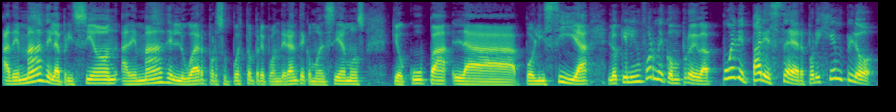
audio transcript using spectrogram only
además de la prisión, además del lugar, por supuesto, preponderante, como decíamos, que ocupa la policía, lo que el informe comprueba puede parecer, por ejemplo,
